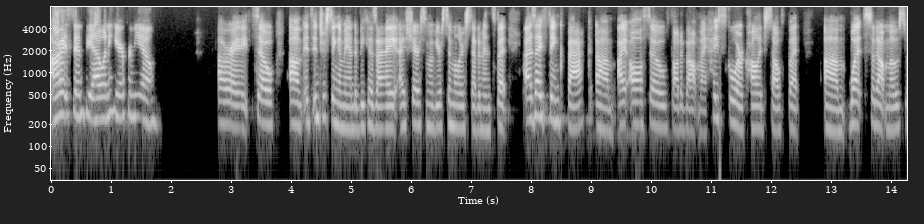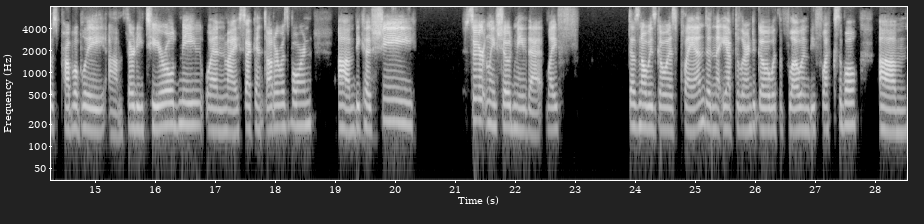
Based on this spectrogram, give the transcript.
All right, Cynthia, I want to hear from you. All right. So um, it's interesting, Amanda, because I, I, share some of your similar sentiments. But as I think back, um, I also thought about my high school or college self. But um, what stood out most was probably 32 um, year old me when my second daughter was born, um, because she certainly showed me that life doesn't always go as planned and that you have to learn to go with the flow and be flexible. Um,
